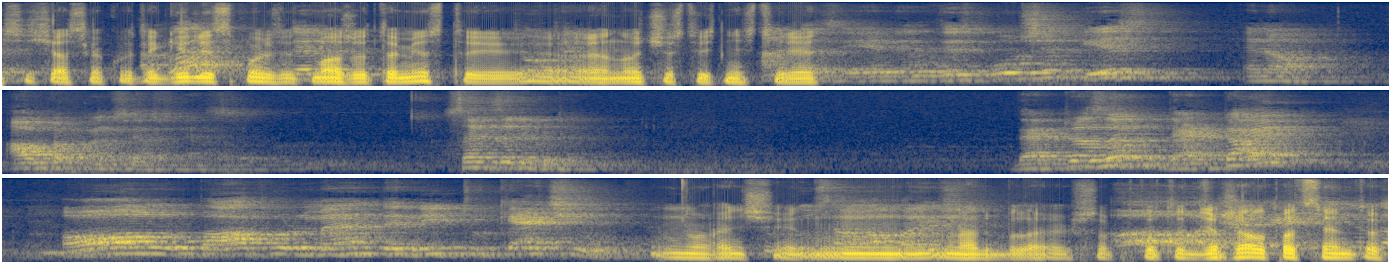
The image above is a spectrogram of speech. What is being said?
Сейчас какой-то гель используют, мажут то место, и оно чувствительность теряет. Ну, раньше надо было, чтобы кто-то держал пациентов.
